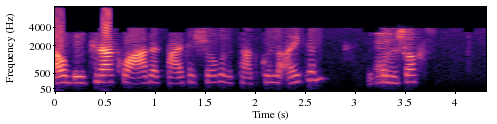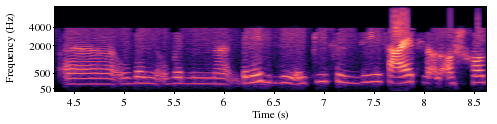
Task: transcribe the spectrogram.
أو بي track وا عدد ساعات الشغل بتاعت كل item. لكل شخص آه وبن وبن بنهدي ال pieces دي ساعات للأشخاص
